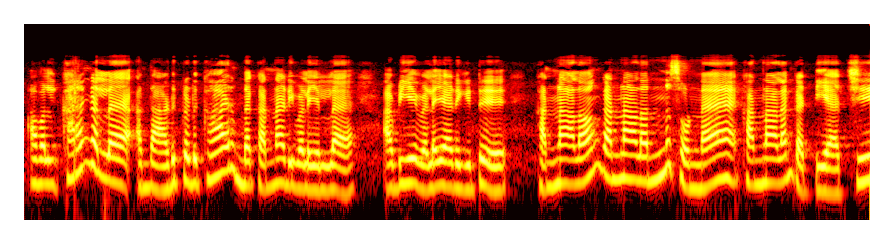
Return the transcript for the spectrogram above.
அவள் கரங்களில் அந்த அடுக்கடுக்காக இருந்த கண்ணாடி வளையல்ல அப்படியே விளையாடிக்கிட்டு கண்ணாலம் கண்ணாலன்னு சொன்னேன் கண்ணாலம் கட்டியாச்சு.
